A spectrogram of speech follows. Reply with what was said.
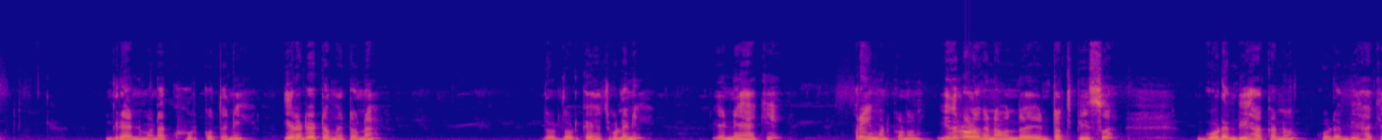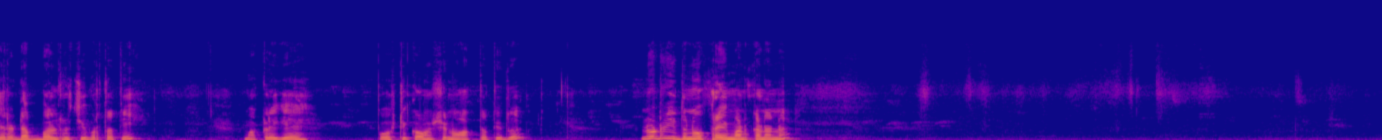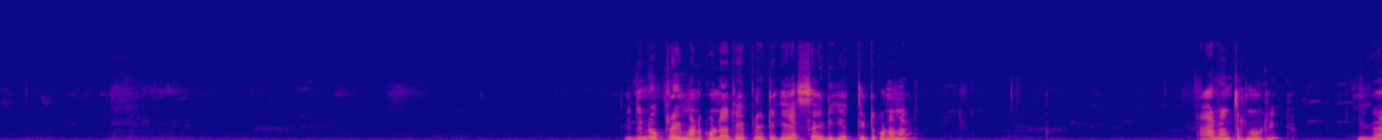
ಗ್ರ್ಯಾಂಡ್ ಮಾಡೋಕ್ಕೆ ಹುರ್ಕೋತೀನಿ. ಎರಡು ಟೊಮೆಟೊನ ದೊಡ್ಡ ದೊಡ್ಡ ಕೈ ಹಚ್ಕೊಂಡೀನಿ. ಎಣ್ಣೆ ಹಾಕಿ ಫ್ರೈ ಮಾಡ್ಕೊಳ್ಳೋಣ ಇದ್ರೊಳಗನ ಒಂದು ಎಂಟತ್ತು ಪೀಸ್ ಗೋಡಂಬಿ ಹಾಕೋಣ ಗೋಡಂಬಿ ಹಾಕಿದ್ರೆ ಡಬ್ಬಲ್ ರುಚಿ ಬರ್ತತಿ. ಮಕ್ಕಳಿಗೆ ಪೌಷ್ಟಿಕಾಂಶನೂ ಆಗ್ತತಿದು. ನೋಡಿರಿ ಇದನ್ನು ಫ್ರೈ ಮಾಡ್ಕೊಳ್ಳೋಣ ಇದನ್ನು ಫ್ರೈ ಮಾಡ್ಕೊಂಡು ಅದೇ ಪ್ಲೇಟಿಗೆ ಸೈಡಿಗೆ ಎತ್ತಿಟ್ಕೊಳ್ಳೋಣ. ಆನಂತರ ನೋಡ್ರಿ, ಈಗ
